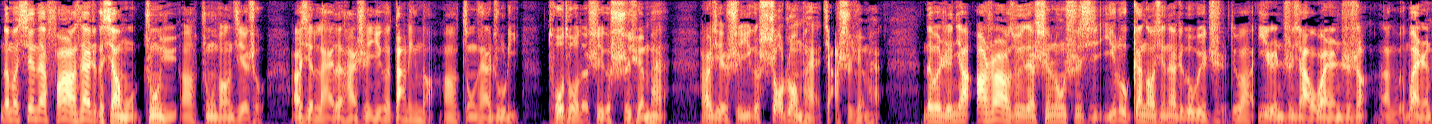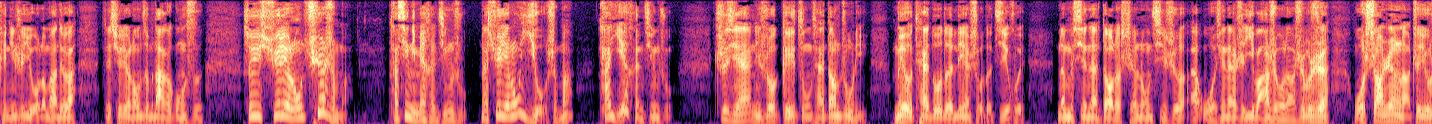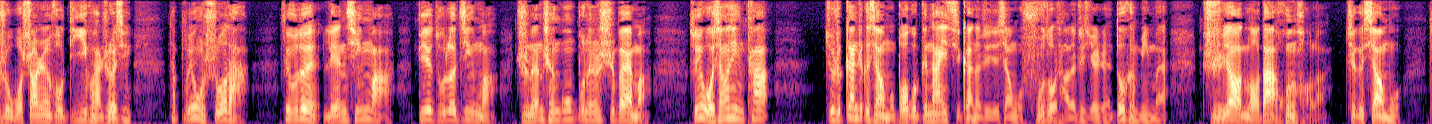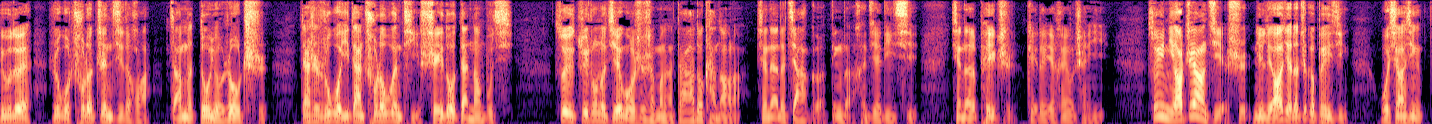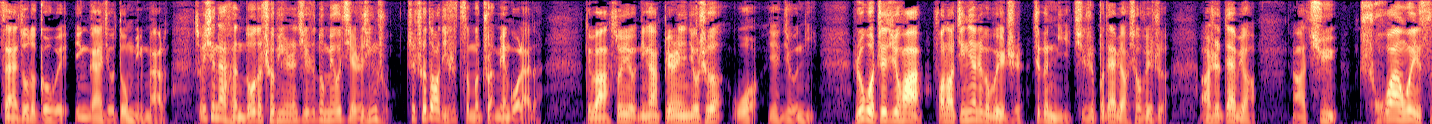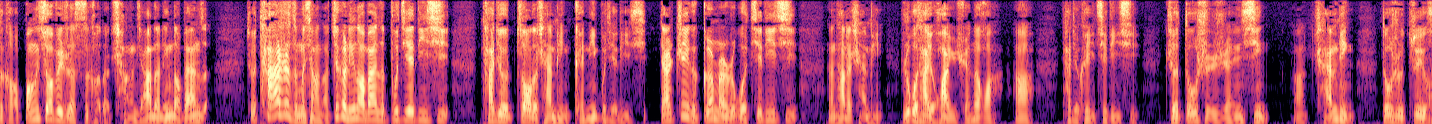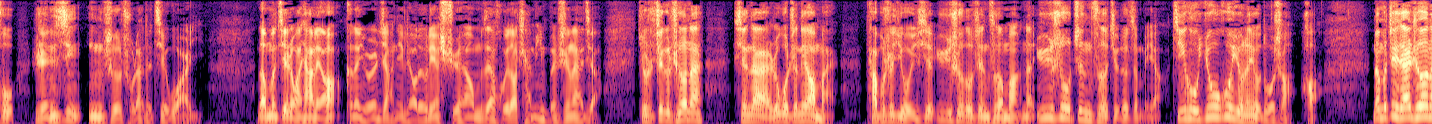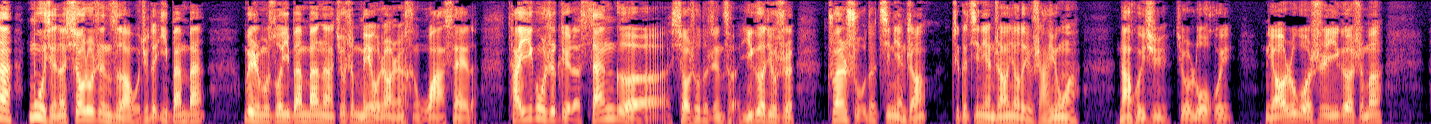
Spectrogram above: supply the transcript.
那么现在凡尔赛这个项目终于啊中方接手，而且来的还是一个大领导啊，总裁助理，妥妥的是一个实权派，而且是一个少壮派加实权派。那么人家二十二岁在神龙实习，一路干到现在这个位置，对吧？一人之下，万人之上啊！万人肯定是有了嘛，对吧？在雪铁龙这么大个公司，所以雪铁龙缺什么，他心里面很清楚。那雪铁龙有什么，他也很清楚。之前你说给总裁当助理，没有太多的练手的机会。那么现在到了神龙汽车，哎，我现在是一把手了，是不是？我上任了，这又是我上任后第一款车型，那不用说的，对不对？年轻嘛，憋足了劲嘛，只能成功不能失败嘛。所以我相信他。就是干这个项目，包括跟他一起干的这些项目，辅佐他的这些人都很明白，只要老大混好了，这个项目，对不对？如果出了政绩的话，咱们都有肉吃。但是如果一旦出了问题，谁都担当不起。所以最终的结果是什么呢？大家都看到了，现在的价格定的很接地气，现在的配置给的也很有诚意。所以你要这样解释，你了解了这个背景，我相信在座的各位应该就都明白了。所以现在很多的车评人其实都没有解释清楚，这车到底是怎么转变过来的，对吧？所以你看，别人研究车，我研究你。如果这句话放到今天这个位置，这个你其实不代表消费者，而是代表啊去换位思考、帮消费者思考的厂家的领导班子。就他是怎么想的？这个领导班子不接地气，他就造的产品肯定不接地气。但是这个哥们儿如果接地气，那他的产品如果他有话语权的话啊，他就可以接地气。这都是人性啊，产品都是最后人性映射出来的结果而已。那我们接着往下聊，可能有人讲你聊的有点悬，我们再回到产品本身来讲，就是这个车呢，现在如果真的要买。它不是有一些预售的政策吗？那预售政策觉得怎么样？今后优惠又能有多少？好，那么这台车呢？目前的销售政策啊，我觉得一般般。为什么说一般般呢？就是没有让人很哇塞的。它一共是给了三个销售的政策，一个就是专属的纪念章。这个纪念章要的有啥用啊？拿回去就是落灰。你要如果是一个什么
